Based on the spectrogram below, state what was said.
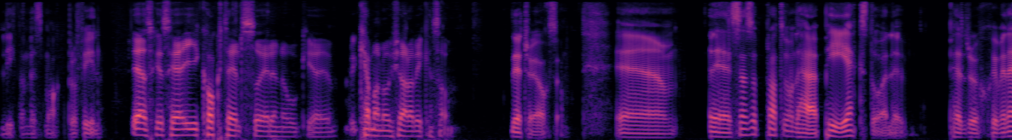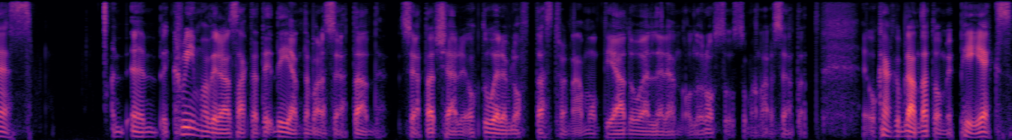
liknande smakprofil. Jag skulle säga i cocktails så är det nog, eh, kan man nog köra vilken som. Det tror jag också. Eh, eh sen så pratar vi om det här PX då, eller Pedro Jiménez. Eh, cream har vi redan sagt att det, det är egentligen bara sötad, sötad sherry och då är det väl oftast tror jag, Amontillado eller en Oloroso som man har sötat. Och kanske blandat dem med PX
